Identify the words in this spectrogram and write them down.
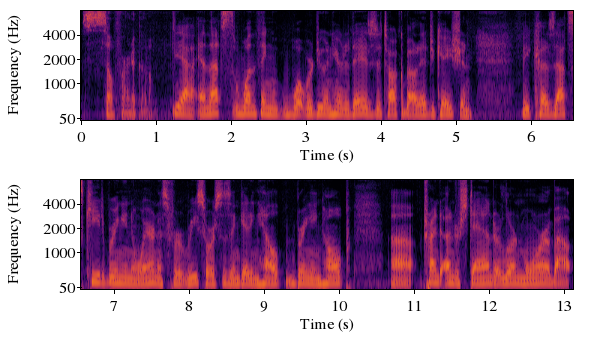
so far to go. Yeah, and that's one thing what we're doing here today is to talk about education because that's key to bringing awareness for resources and getting help, bringing hope. Uh, trying to understand or learn more about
